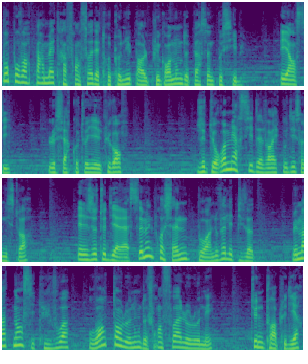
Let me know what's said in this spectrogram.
pour pouvoir permettre à François d'être connu par le plus grand nombre de personnes possible, et ainsi le faire côtoyer les plus grands. Je te remercie d'avoir écouté son histoire, et je te dis à la semaine prochaine pour un nouvel épisode. Mais maintenant, si tu vois ou entends le nom de François Lolonais, tu ne pourras plus dire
